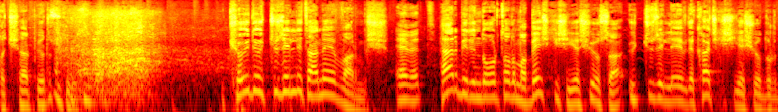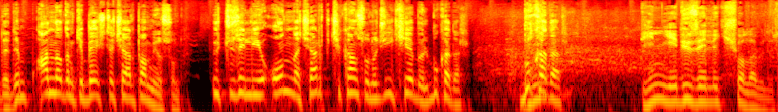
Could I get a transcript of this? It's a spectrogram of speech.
Kaç çarpıyoruz ki biz? Köyde 350 tane ev varmış. Evet. Her birinde ortalama 5 kişi yaşıyorsa 350 evde kaç kişi yaşıyordur dedim. Anladım ki 5'te çarpamıyorsun. 350'yi 10'la çarp çıkan sonucu 2'ye böl bu kadar. Bu kadar. 1750 kişi olabilir.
